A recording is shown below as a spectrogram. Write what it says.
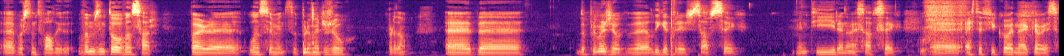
uh, bastante válida. Vamos então avançar para o lançamento do primeiro jogo, perdão, uh, da, do primeiro jogo da Liga 3 Sabe-Segue. Mentira, não é Sabe-Segue. Uh, esta ficou na cabeça.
